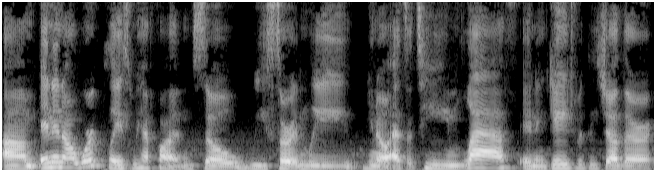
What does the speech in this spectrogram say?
Um, and in our workplace, we have fun. So we certainly, you know, as a team, laugh and engage with each other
